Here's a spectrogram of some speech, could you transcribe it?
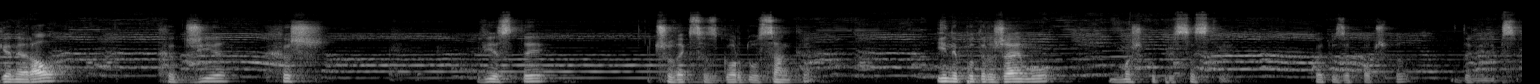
генерал, хаджия, хъш. Вие сте човек с гордо осанка и неподражаемо мъжко присъствие което започва да ни липсва.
